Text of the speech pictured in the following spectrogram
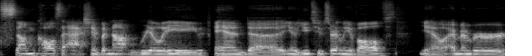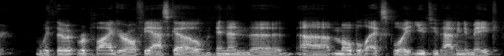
some calls to action, but not really. And uh, you know, YouTube certainly evolved you know, I remember with the reply girl fiasco and then the uh, mobile exploit, YouTube having to make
